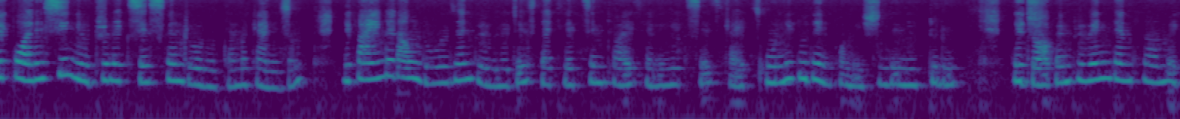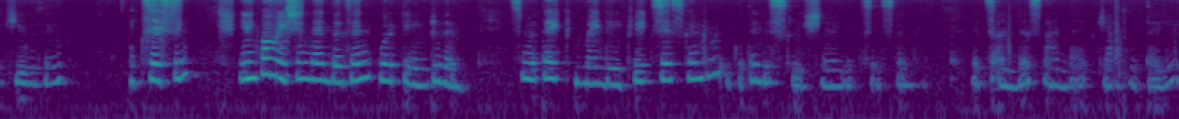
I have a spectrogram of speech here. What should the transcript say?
ये पॉलिसी न्यूट्रल एक्सेस कंट्रोल होता है mechanism defined around rules and privileges that lets employees having access rights only to the information they need to do the job and prevent them from accusing accessing information that doesn't pertain to them इसमें होता है एक मैंडेटरी एक्सेस कंट्रोल एक होता है discretionary access control let's understand that क्या होता है ये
